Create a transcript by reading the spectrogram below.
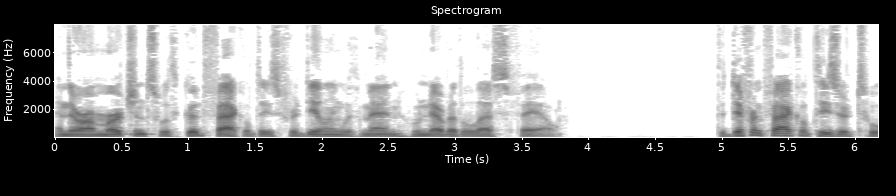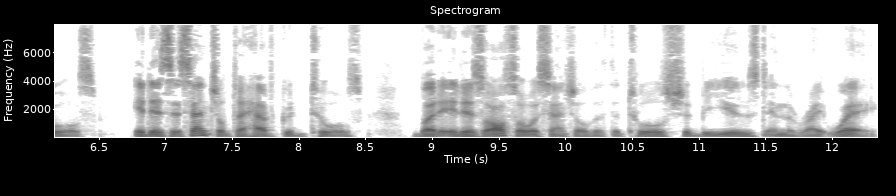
And there are merchants with good faculties for dealing with men who nevertheless fail. The different faculties are tools. It is essential to have good tools, but it is also essential that the tools should be used in the right way.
